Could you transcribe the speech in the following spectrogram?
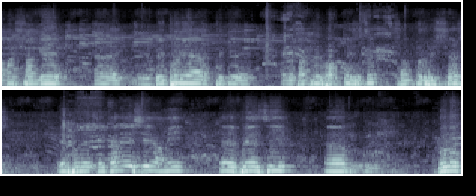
আমার সঙ্গে বেথুরিয়া থেকে ঠাকুরের ভক্ত এসেছে, শঙ্কর বিশ্বাস। এরপরে এখানে এসে আমি পেয়েছি গোলক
